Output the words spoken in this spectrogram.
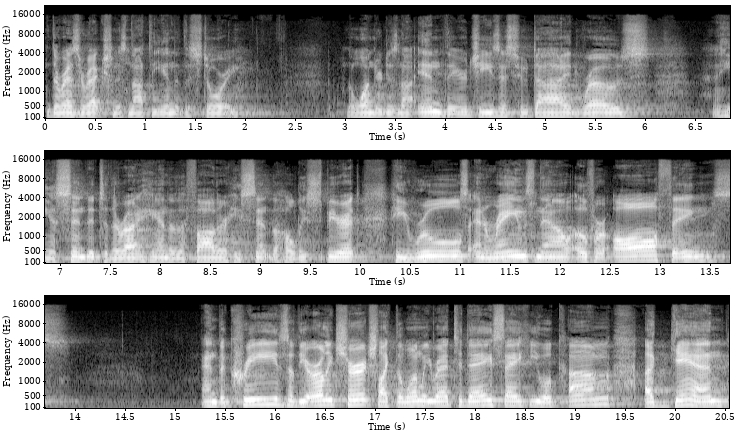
The resurrection is not the end of the story. The wonder does not end there. Jesus, who died, rose. And he ascended to the right hand of the Father. He sent the Holy Spirit. He rules and reigns now over all things. And the creeds of the early church, like the one we read today, say he will come again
